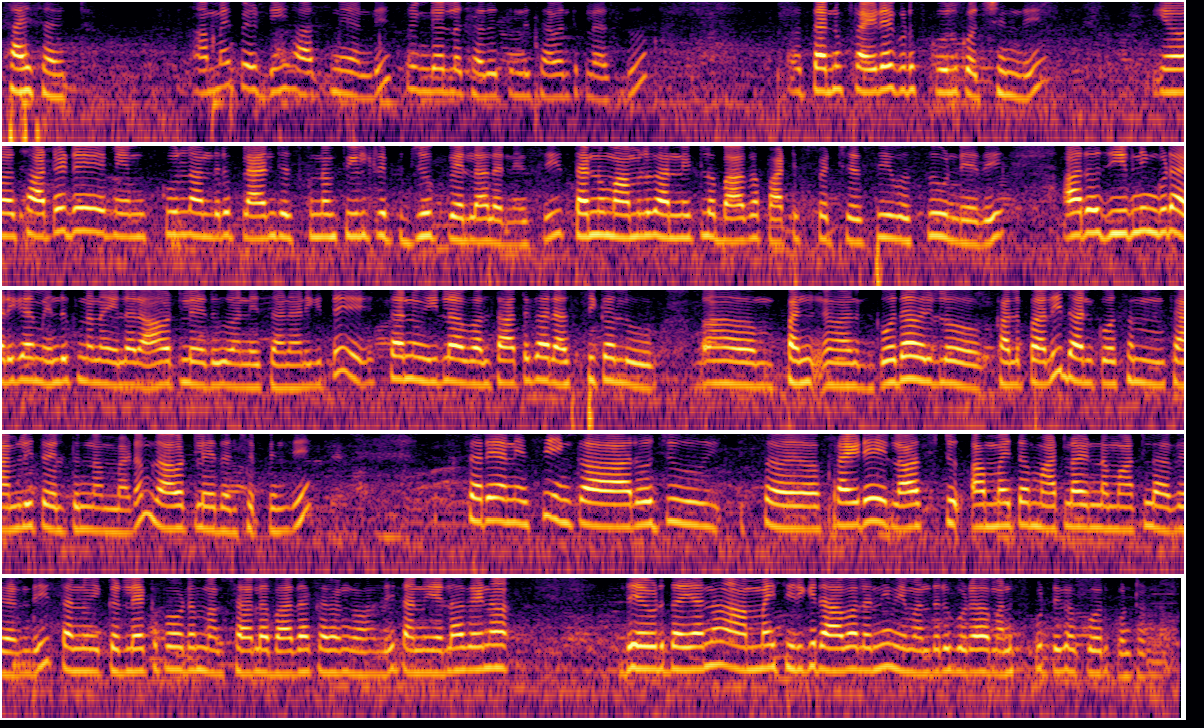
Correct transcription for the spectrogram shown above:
సాయి సాయిత్. అమ్మాయి పేరు డి హాసిని అండి. స్ప్రింగ్ డేలో చదువుతుంది సెవెంత్ క్లాసు తను ఫ్రైడే కూడా స్కూల్కి వచ్చింది. సాటర్డే మేము స్కూల్లో అందరూ ప్లాన్ చేసుకున్నాం ఫీల్డ్ ట్రిప్ జూప్ వెళ్ళాలనేసి. తను మామూలుగా అన్నిట్లో బాగా పార్టిసిపేట్ చేసి వస్తూ ఉండేది. ఆ రోజు ఈవినింగ్ కూడా అడిగాము ఎందుకు నన్ను ఇలా రావట్లేదు? అనేసి అని అడిగితే తను ఇలా వాళ్ళ తాతగారి అస్థికలు పం గోదావరిలో కలపాలి దానికోసం ఫ్యామిలీతో వెళ్తున్నాం మేడం రావట్లేదు అని చెప్పింది. సరే అనేసి ఇంకా ఆ రోజు స- ఫ్రైడే లాస్ట్ అమ్మాయితో మాట్లాడిన మాటలు అవే అండి. తను ఇక్కడ లేకపోవడం మాకు చాలా బాధాకరంగా ఉంది. తను ఎలాగైనా దేవుడి దయాన ఆ అమ్మాయి తిరిగి రావాలని మేమందరూ కూడా మనస్ఫూర్తిగా కోరుకుంటున్నాం.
